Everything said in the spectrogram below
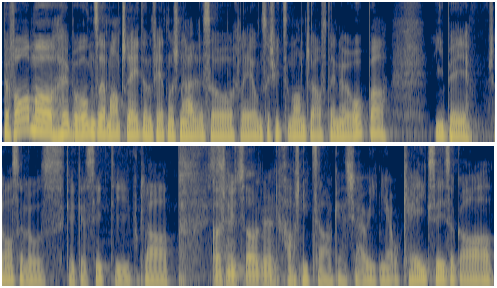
Bevor wir über unsere Match reden, vielleicht noch schnell so ein bisschen unsere Schweizer Mannschaft in Europa. IB chancenlos gegen City, klar. Kannst du nichts sagen? Kannst du nichts sagen. Es war auch irgendwie okay gewesen, sogar.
